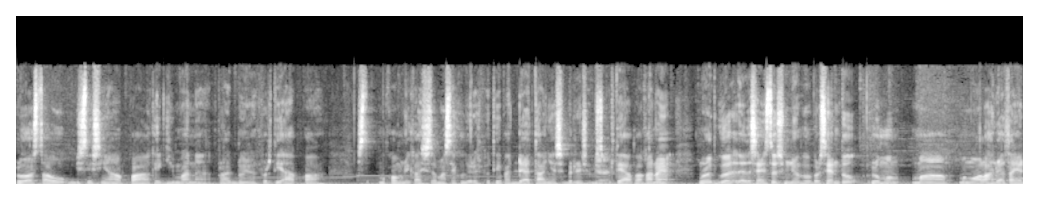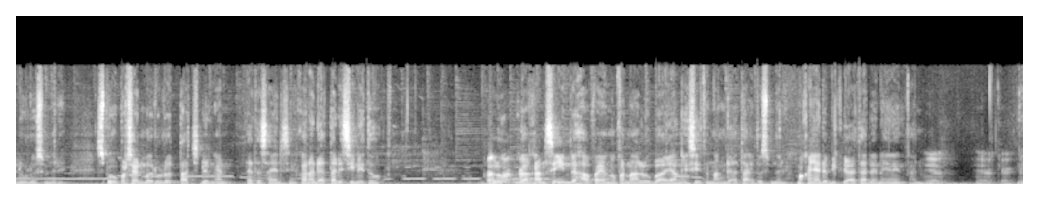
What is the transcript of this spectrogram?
lu harus tahu bisnisnya apa kayak gimana problemnya seperti apa komunikasi sama stakeholder seperti apa datanya sebenarnya seperti apa. Karena menurut gue data science itu 90% tuh lu meng- me- mengolah datanya dulu sebenarnya. 10% baru lu touch dengan data science-nya. Karena data di sini tuh lu gak akan seindah apa yang pernah lu bayangin sih tentang data itu sebenarnya. Makanya ada big data dan lain-lain kan? Iya, iya oke oke.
